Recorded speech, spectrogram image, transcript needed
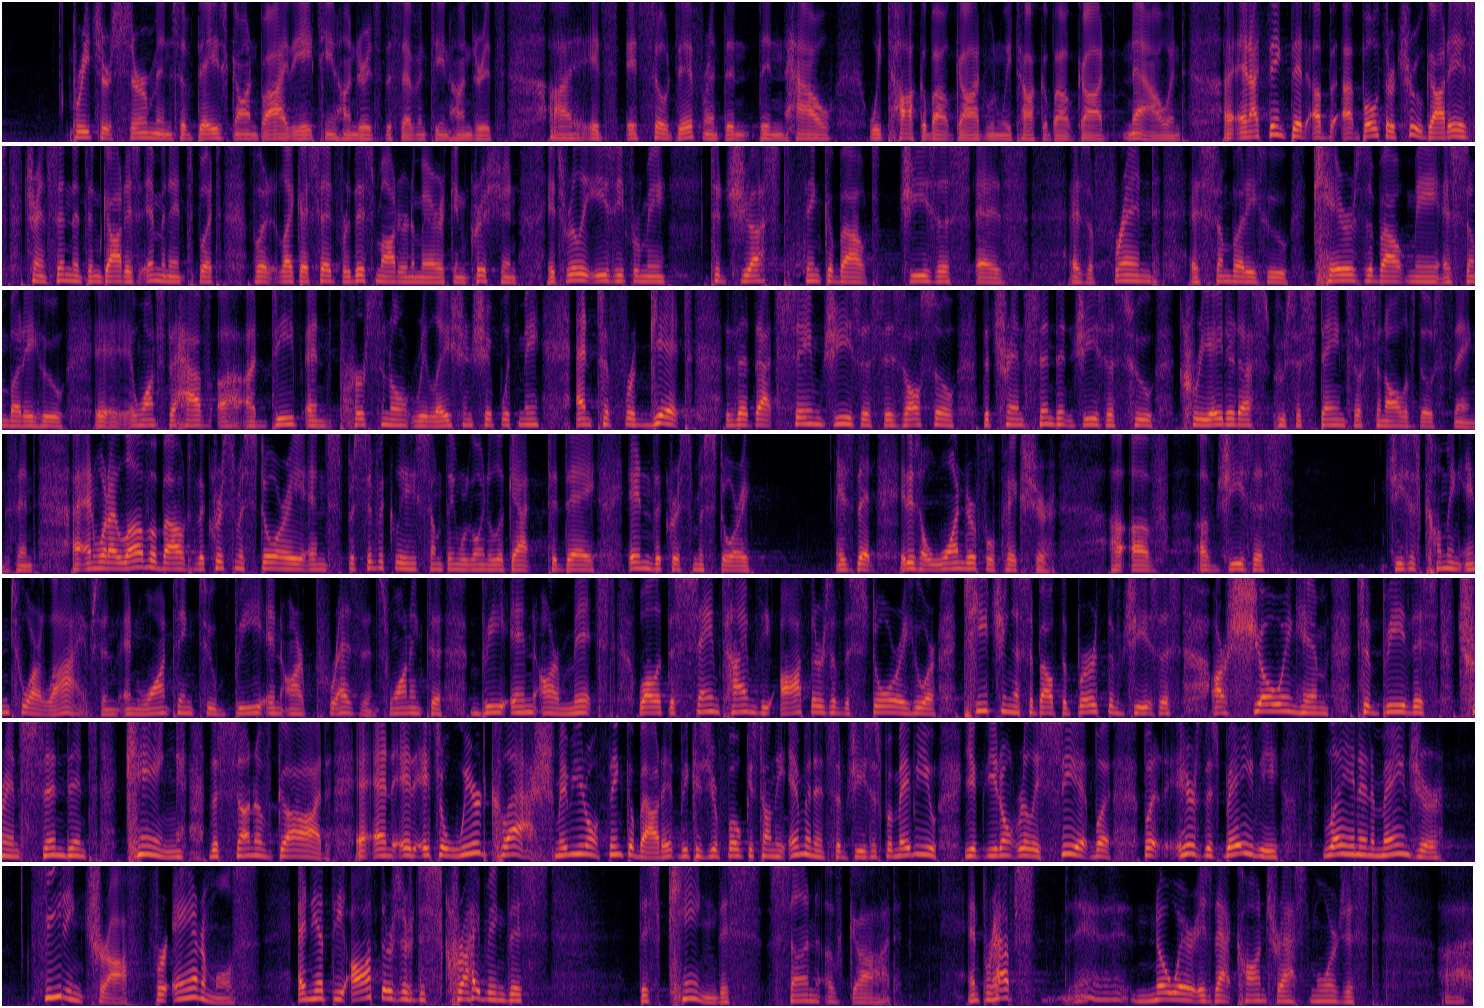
preachers' sermons of days gone by, the 1800s, the 1700s. Uh, it's it's so different than than how we talk about God when we talk about God now, and uh, and I think that uh, uh, both are true. God is transcendent and God is immanent, but but like I said, for this modern American Christian, it's really easy for me to just think about Jesus as as a friend, as somebody who cares about me, as somebody who uh, wants to have a, a deep and personal relationship with me, and to forget that that same Jesus is also the transcendent Jesus who created us, who sustains us, and all of those things. And, and what I love about the Christmas story, and specifically something we're going to look at today in the Christmas story, is that it is a wonderful picture uh, of, of Jesus Jesus coming into our lives and, and wanting to be in our presence, wanting to be in our midst, while at the same time, the authors of the story who are teaching us about the birth of Jesus are showing him to be this transcendent king, the Son of God. And it, it's a weird clash. Maybe you don't think about it because you're focused on the immanence of Jesus, but maybe you, you, you don't really see it. But, but here's this baby laying in a manger, feeding trough for animals. And yet the authors are describing this, this king, this son of God. And perhaps eh, nowhere is that contrast more just uh,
